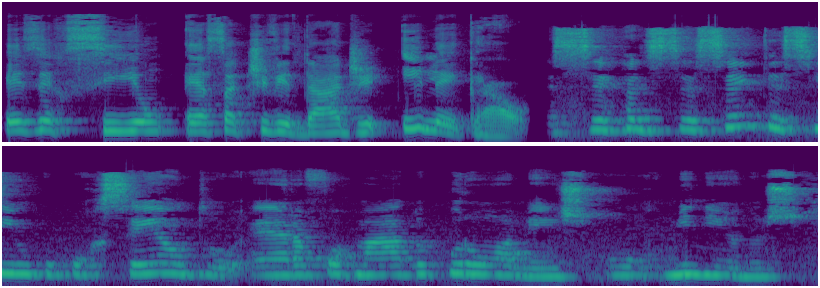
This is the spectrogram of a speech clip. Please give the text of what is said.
exerciam essa atividade ilegal. Cerca de 65% era formado por homens, por meninos.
